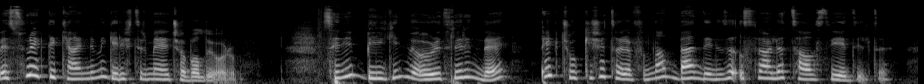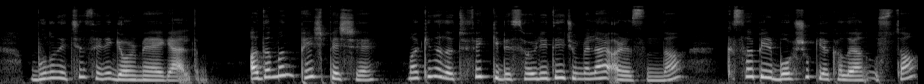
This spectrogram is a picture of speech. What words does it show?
ve sürekli kendimi geliştirmeye çabalıyorum. Senin bilgin ve öğretilerin de pek çok kişi tarafından bendenize ısrarla tavsiye edildi. Bunun için seni görmeye geldim. Adamın peş peşe makinalı tüfek gibi söylediği cümleler arasında kısa bir boşluk yakalayan usta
